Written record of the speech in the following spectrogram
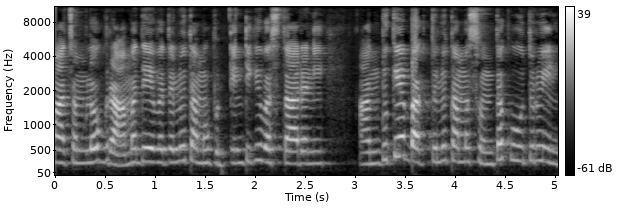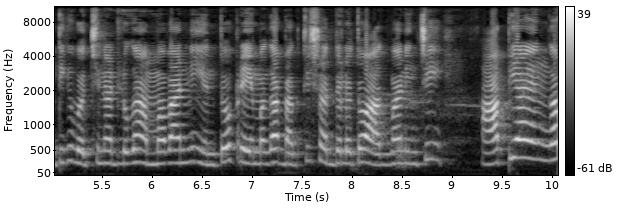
మాసంలో గ్రామ దేవతలు తమ పుట్టింటికి వస్తారని అందుకే భక్తులు తమ సొంత కూతురు ఇంటికి వచ్చినట్లుగా అమ్మవారిని ఎంతో ప్రేమగా భక్తి శ్రద్ధలతో ఆహ్వానించి ఆప్యాయంగా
